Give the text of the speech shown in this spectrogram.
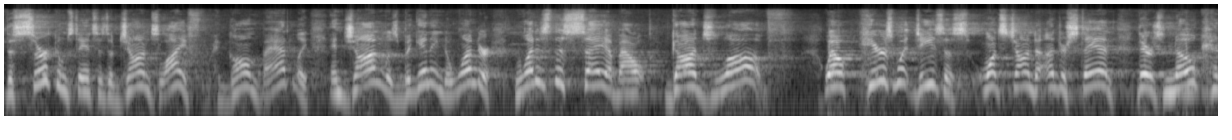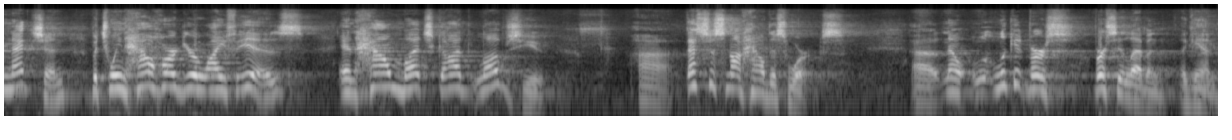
The circumstances of John's life had gone badly, and John was beginning to wonder what does this say about God's love? Well, here's what Jesus wants John to understand there's no connection between how hard your life is and how much God loves you. Uh, that's just not how this works. Uh, now, look at verse, verse 11 again.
